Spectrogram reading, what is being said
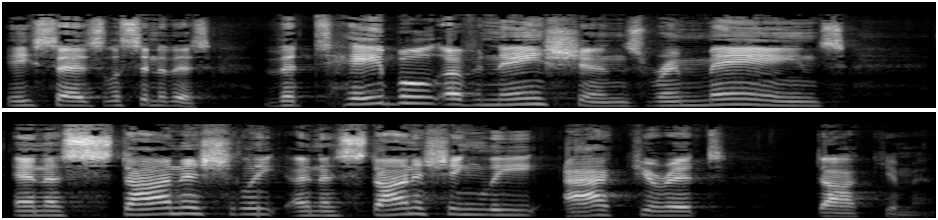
He says, listen to this the table of nations remains an an astonishingly accurate document.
